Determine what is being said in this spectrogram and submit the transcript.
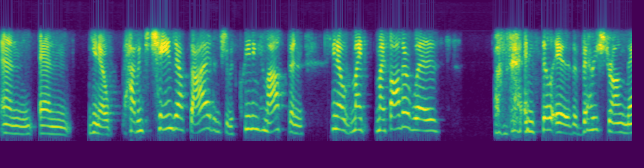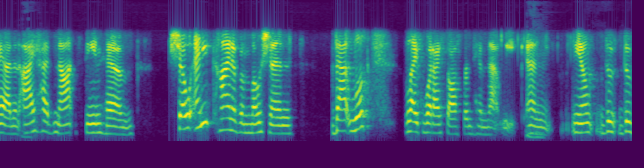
and and you know having to change outside and she was cleaning him up and you know my my father was and still is a very strong man, and I had not seen him show any kind of emotion that looked like what I saw from him that week. And you know, the the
